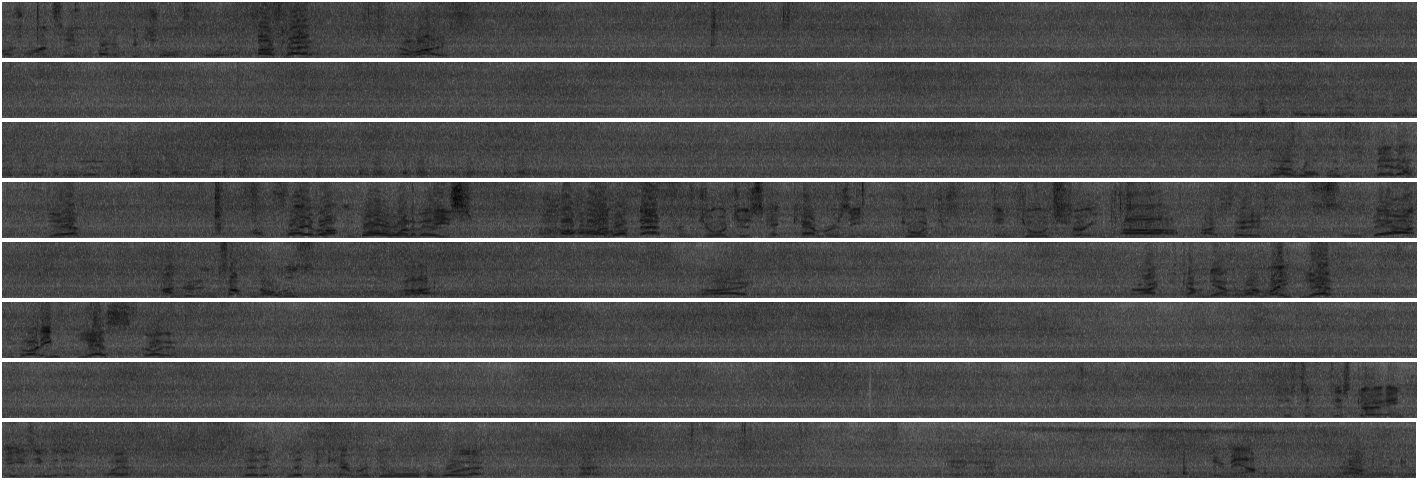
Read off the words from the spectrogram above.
I'll try and see if I can fix yours for you. Okay, no worries. You know what would be better? Yeah. I'd save up and buy one of these. I got that from George's cameras in George's in George Street. Ah, I see. It was about hundred and something dollars. Right. So, all right, you coming down the runway? Yep. You got him? Yes, got him. Just just go in easy with it. Like, yeah. Let it let the camera do all the work. Okay. There you go. Zoom out. Zoom out.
